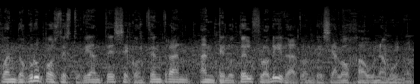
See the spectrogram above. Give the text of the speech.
cuando grupos de estudiantes se concentran ante el Hotel Florida, donde se aloja Unamuno.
